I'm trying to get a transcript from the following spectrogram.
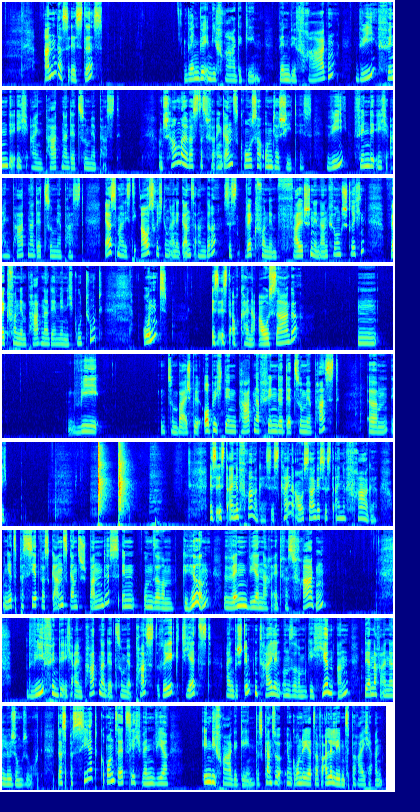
Anders ist es, wenn wir in die Frage gehen, wenn wir fragen, wie finde ich einen Partner, der zu mir passt? Und schau mal, was das für ein ganz großer Unterschied ist. Wie finde ich einen Partner, der zu mir passt? Erstmal ist die Ausrichtung eine ganz andere. Es ist weg von dem Falschen in Anführungsstrichen, weg von dem Partner, der mir nicht gut tut. Und es ist auch keine Aussage, hm, wie zum Beispiel, ob ich den Partner finde, der zu mir passt. Ähm, ich Es ist eine Frage, es ist keine Aussage, es ist eine Frage. Und jetzt passiert was ganz, ganz Spannendes in unserem Gehirn, wenn wir nach etwas fragen. Wie finde ich einen Partner, der zu mir passt, regt jetzt einen bestimmten Teil in unserem Gehirn an, der nach einer Lösung sucht. Das passiert grundsätzlich, wenn wir in die Frage gehen. Das kannst du im Grunde jetzt auf alle Lebensbereiche an,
